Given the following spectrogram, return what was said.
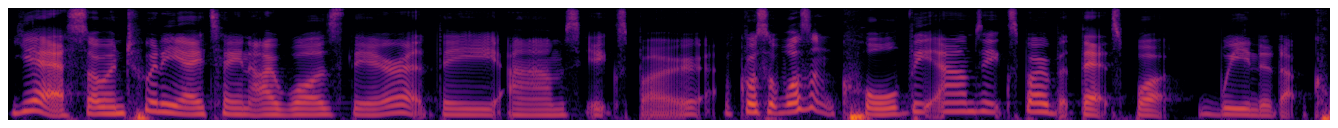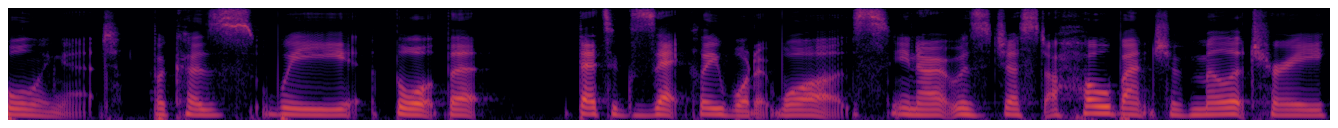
Yeah, so in 2018, I was there at the Arms Expo. Of course, it wasn't called the Arms Expo, but that's what we ended up calling it because we thought that that's exactly what it was. You know, it was just a whole bunch of military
